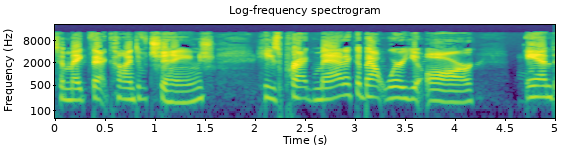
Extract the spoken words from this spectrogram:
to make that kind of change. He's pragmatic about where you are. And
